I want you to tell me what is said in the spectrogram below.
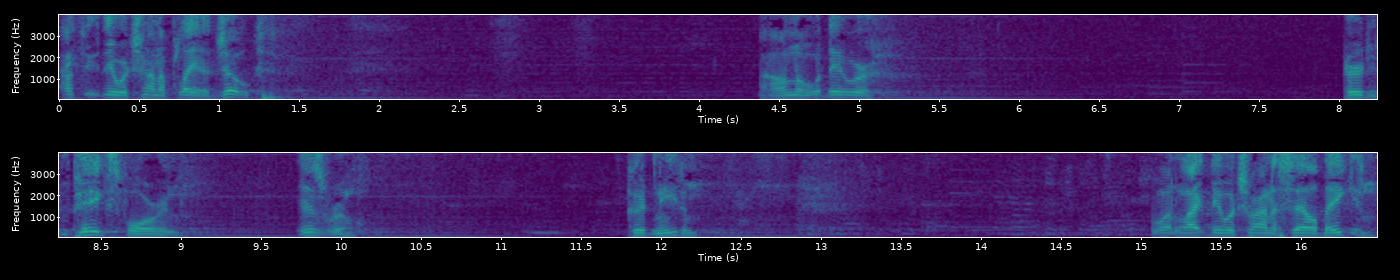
I think they were trying to play a joke. I don't know what they were herding pigs for in Israel. Couldn't eat them. It wasn't like they were trying to sell bacon.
